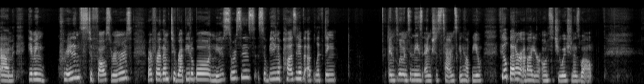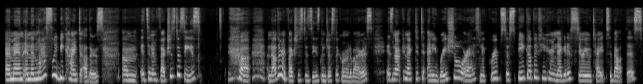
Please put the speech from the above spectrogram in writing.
um, giving credence to false rumors. Refer them to reputable news sources. So, being a positive, uplifting influence in these anxious times can help you feel better about your own situation as well. And then, and then lastly, be kind to others. Um, it's an infectious disease, Another infectious disease than just the coronavirus is not connected to any racial or ethnic group, so speak up if you hear negative stereotypes about this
